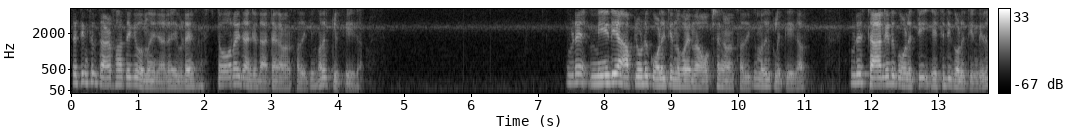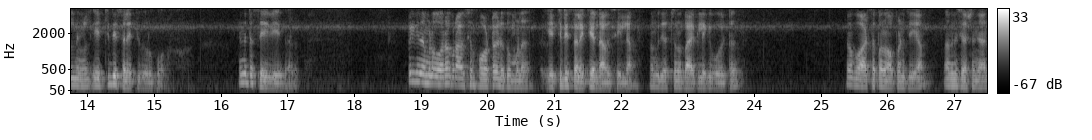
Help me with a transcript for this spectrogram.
സെറ്റിങ്സിൽ താഴ്ഭാഗത്തേക്ക് വന്നു കഴിഞ്ഞാൽ ഇവിടെ സ്റ്റോറേജ് ആൻഡ് ഡാറ്റ കാണാൻ സാധിക്കും. അതിൽ ക്ലിക്ക് ചെയ്യുക. ഇവിടെ മീഡിയ അപ്ലോഡ് ക്വാളിറ്റി എന്ന് പറയുന്ന ഓപ്ഷൻ കാണാൻ സാധിക്കും. അതിൽ ക്ലിക്ക് ചെയ്യുക. ഇവിടെ standard quality H D quality ഉണ്ട്. ഇതിൽ നിങ്ങൾ എച്ച് ഡി സെലക്ട് ചെയ്ത് കൊടുക്കുക. എന്നിട്ട് സേവ് ചെയ്യുക അത്. അപ്പോൾ ഇനി നമ്മൾ ഓരോ പ്രാവശ്യം ഫോട്ടോ എടുക്കുമ്പോൾ എച്ച് ഡി സെലക്ട് ചെയ്യേണ്ട ആവശ്യമില്ല. നമുക്ക് ജസ്റ്റ് ഒന്ന് ബാക്കിലേക്ക് പോയിട്ട് നമുക്ക് വാട്സപ്പ് ഒന്ന് ഓപ്പൺ ചെയ്യാം. അതിനുശേഷം ഞാൻ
